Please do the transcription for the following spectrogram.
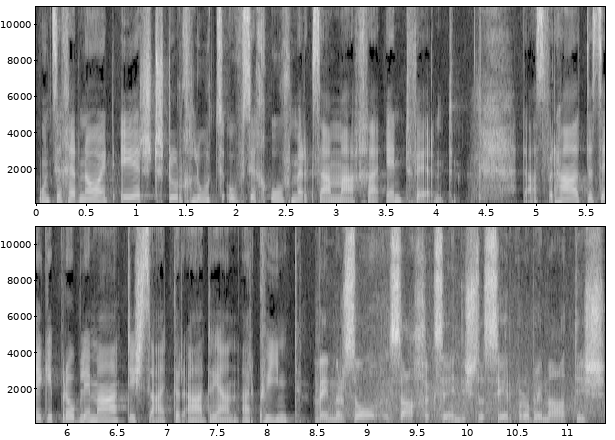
und sich erneut erst durch Lutz auf sich aufmerksam machen entfernt. Das Verhalten sei problematisch, sagt der Adrian Arquint. Wenn wir so Sachen sehen, ist das sehr problematisch.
